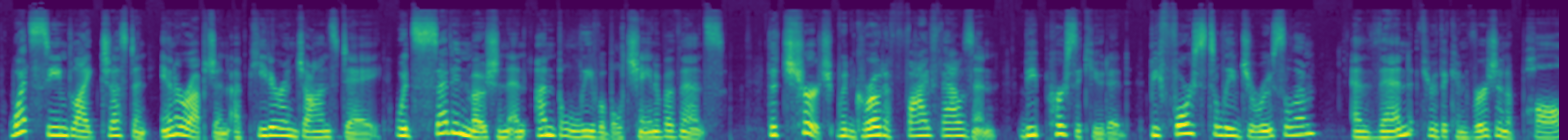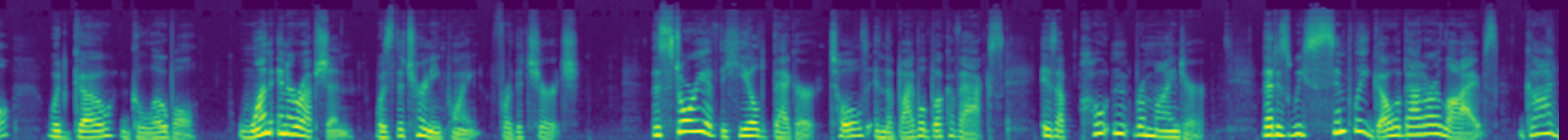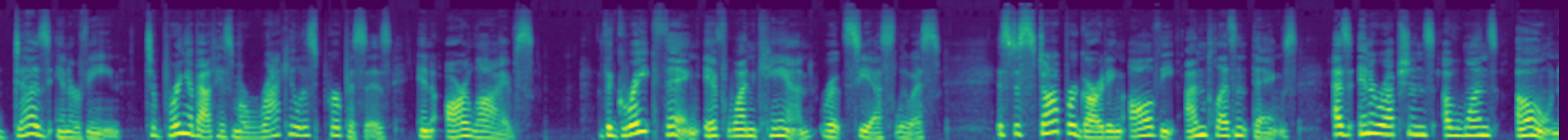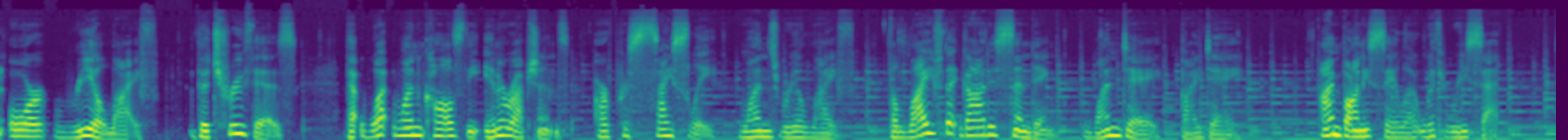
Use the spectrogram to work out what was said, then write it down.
What seemed like just an interruption of Peter and John's day would set in motion an unbelievable chain of events. The church would grow to 5,000, be persecuted, be forced to leave Jerusalem, and then, through the conversion of Paul, would go global. One interruption was the turning point for the church. The story of the healed beggar, told in the Bible book of Acts, is a potent reminder that as we simply go about our lives, God does intervene to bring about his miraculous purposes in our lives. The great thing, if one can, wrote C.S. Lewis, is to stop regarding all the unpleasant things as interruptions of one's own or real life. The truth is, that what one calls the interruptions are precisely one's real life, the life that God is sending one day by day. I'm Bonnie Sala with Reset.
